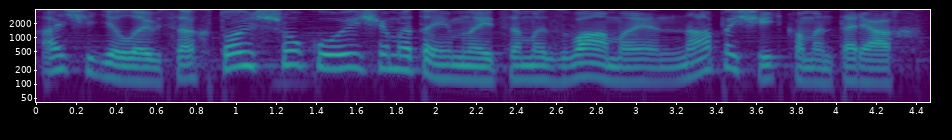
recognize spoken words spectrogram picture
А чи ділився хтось шокуючими таємницями з вами? Напишіть в коментарях.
